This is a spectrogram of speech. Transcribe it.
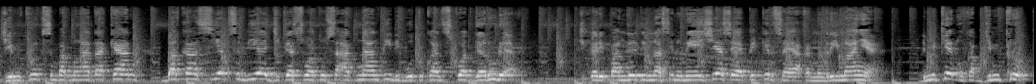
Jim Crook sempat mengatakan bakal siap sedia jika suatu saat nanti dibutuhkan skuad Garuda. Jika dipanggil timnas Indonesia, saya pikir saya akan menerimanya. Demikian ungkap Jim Crook.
